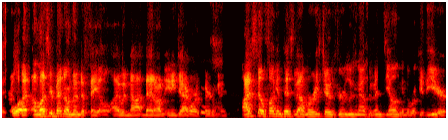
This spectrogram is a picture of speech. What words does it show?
what? Unless you're betting on them to fail, I would not bet on any Jaguars player to win. I'm still fucking pissed about Maurice Jones-Drew losing out to Vince Young in the Rookie of the Year.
